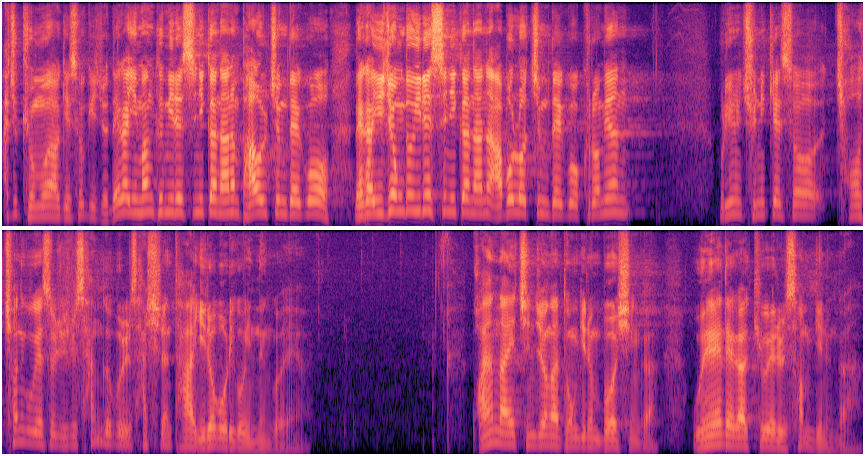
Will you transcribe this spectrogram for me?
아주 교묘하게 속이죠. 내가 이만큼 일했으니까 나는 바울쯤 되고, 내가 이 정도 일했으니까 나는 아볼로쯤 되고, 그러면 우리는 주님께서 저 천국에서 주실 상급을 사실은 다 잃어버리고 있는 거예요. 과연 나의 진정한 동기는 무엇인가? 왜 내가 교회를 섬기는가?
